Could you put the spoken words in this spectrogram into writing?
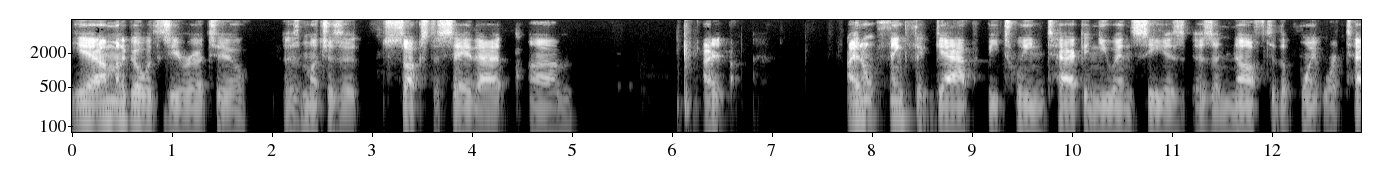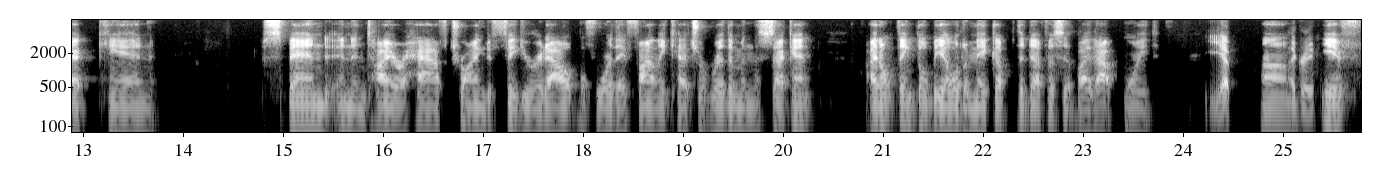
Yeah, I'm gonna go with zero too. As much as it sucks to say that, um, I I don't think the gap between Tech and UNC is is enough to the point where Tech can spend an entire half trying to figure it out before they finally catch a rhythm in the second. I don't think they'll be able to make up the deficit by that point. Yep. Um, I agree. If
